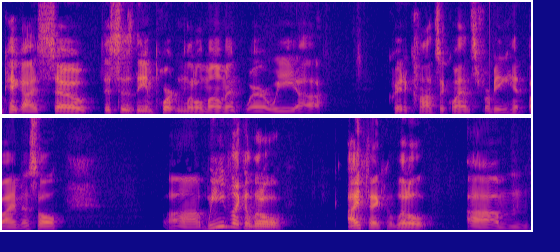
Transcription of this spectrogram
Okay guys, so this is the important little moment where we uh, create a consequence for being hit by a missile. Uh, we need like a little, I think, a little um,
